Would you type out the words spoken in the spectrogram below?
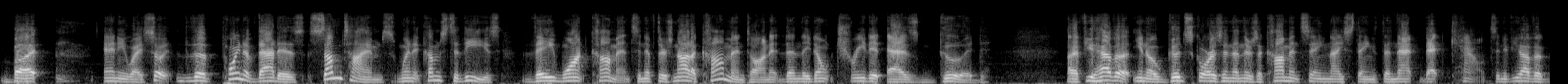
But anyway, so the point of that is sometimes when it comes to these, they want comments and if there's not a comment on it, then they don't treat it as good. Uh, if you have a you know good scores and then there's a comment saying nice things, then that that counts. And if you have a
